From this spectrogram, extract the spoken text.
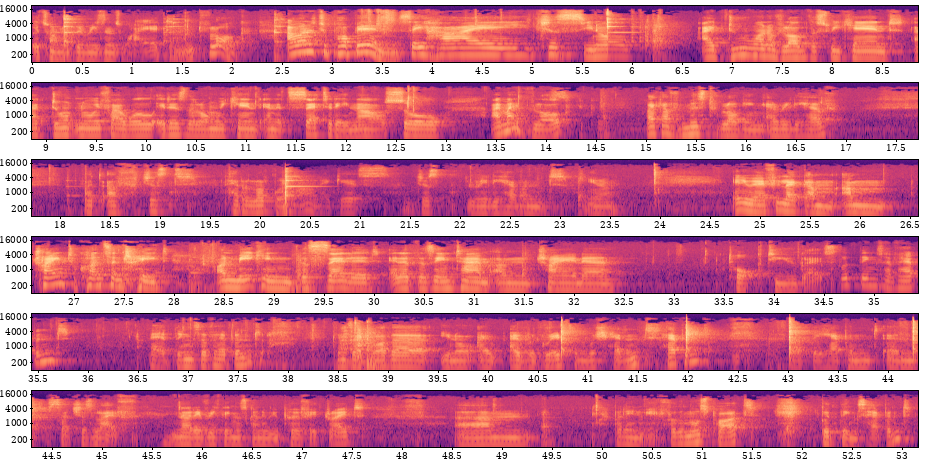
it's one of the reasons why I didn't vlog. I wanted to pop in say hi just you know I do want to vlog this weekend. I don't know if I will. It is the long weekend and it's Saturday now so I might vlog. Like I've missed vlogging I really have. But I've just had a lot going on I guess. Just really haven't you know. Anyway I feel like I'm I'm trying to concentrate on making the salad and at the same time I'm trying to talk to you guys. Good things have happened. Bad things have happened. Things I'd rather you know I, I regret and wish hadn't happened but they happened and such is life. Not everything is going to be perfect right? Um, but anyway for the most part good things happened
